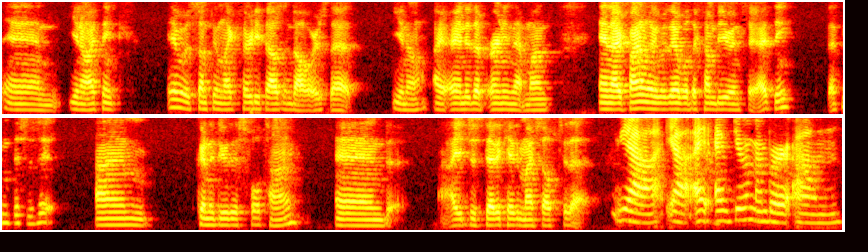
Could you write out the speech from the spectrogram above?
And, you know, I think it was something like $30,000 that, you know, I, I ended up earning that month. And I finally was able to come to you and say, I think, I think this is it. I'm going to do this full time. And I just dedicated myself to that. Yeah, yeah. I, I do remember um,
